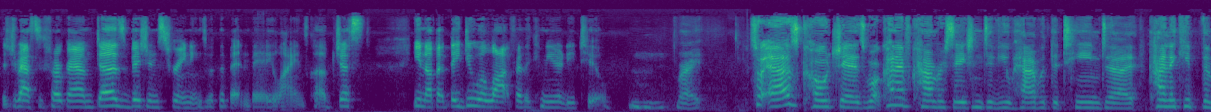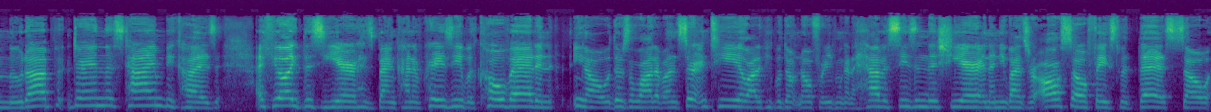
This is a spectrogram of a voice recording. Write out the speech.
the gymnastics program does vision screenings with the Benton Bay Lions Club. Just you know that they do a lot for the community too. Mm-hmm. Right. So, as coaches, what kind of conversations have you had with the team to kind of keep the mood up during this time? Because I feel like this year has been kind of crazy with COVID, and you know, there's a lot of uncertainty. A lot of people don't know if we're even going to have a season this year, and then you guys are also faced with this. So,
